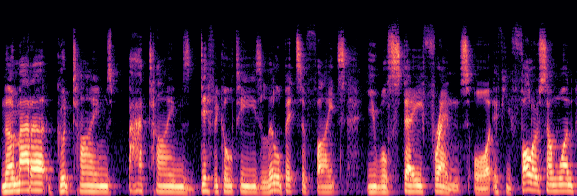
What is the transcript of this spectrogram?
No matter good times, bad times, difficulties, little bits of fights, you will stay friends. Or if you follow someone,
